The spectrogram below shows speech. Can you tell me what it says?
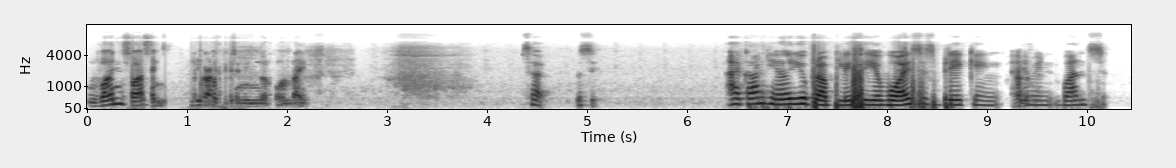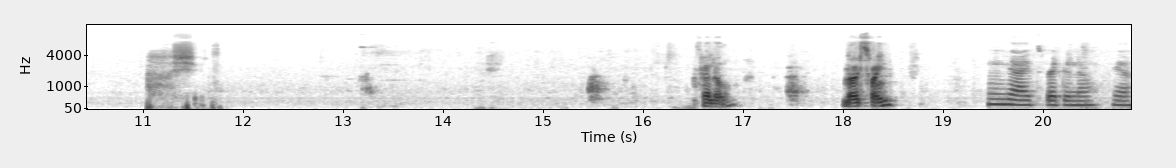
once you are signing application in your phone right So, see, I can't hear you properly. See, your voice is breaking. I mean, once. Oh, shit. hello now it's fine Mm, Yeah, it's better now. Yeah.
